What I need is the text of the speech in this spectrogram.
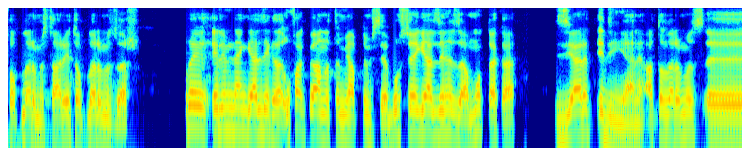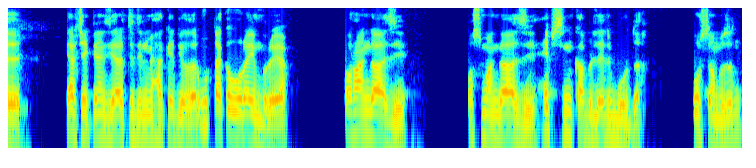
toplarımız, tarihi toplarımız var. Buraya elimden geldiği kadar ufak bir anlatım yaptım size. Bursa'ya geldiğiniz zaman mutlaka ziyaret edin yani. Atalarımız e, gerçekten ziyaret edilmeyi hak ediyorlar. Mutlaka uğrayın buraya. Orhan Gazi, Osman Gazi hepsinin kabirleri burada. Bursa'mızın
